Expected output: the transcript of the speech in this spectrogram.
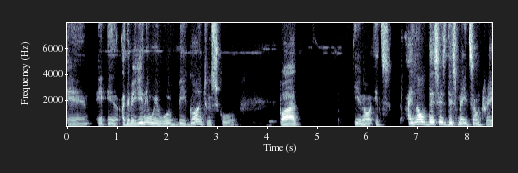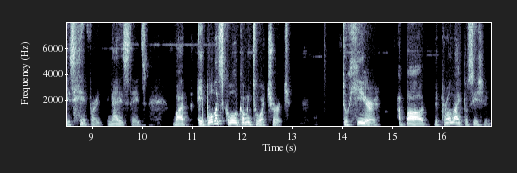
And at the beginning, we would be going to school, but you know, it's. I know this is this may sound crazy for United States, but a public school coming to a church to hear about the pro-life position,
